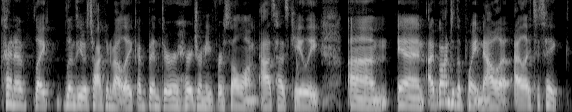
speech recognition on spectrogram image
kind of like Lindsay was talking about, like I've been through her hair journey for so long, as has Kaylee. Um, and I've gotten to the point now that I like to take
